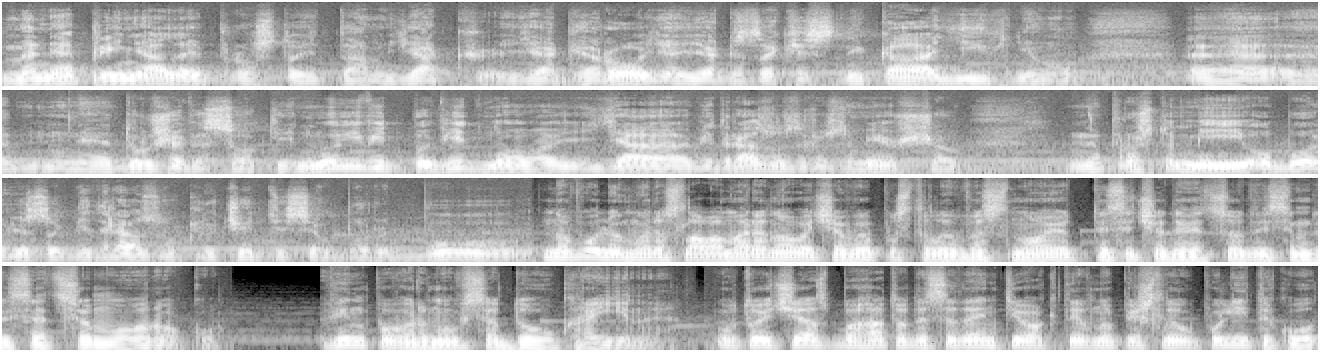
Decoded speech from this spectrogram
мене прийняли просто там як, як героя, як захисника їхнього. е, е, Дуже високий. Ну і відповідно я відразу зрозумів, що просто мій обов'язок відразу включитися в боротьбу, На волю Мирослава Мариновича випустили весною 1987 року. Він повернувся до України. У той час багато дисидентів активно пішли у політику,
